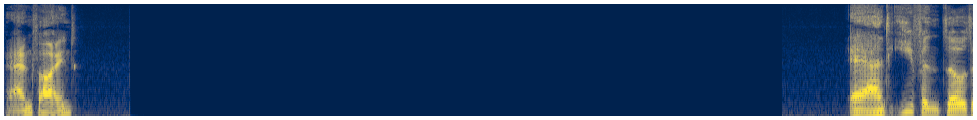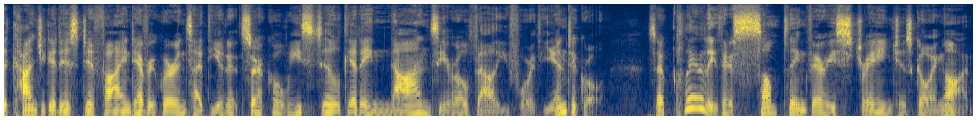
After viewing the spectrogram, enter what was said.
and find And even though the conjugate is defined everywhere inside the unit circle, we still get a non-zero value for the integral. So clearly there's something very strange is going on.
